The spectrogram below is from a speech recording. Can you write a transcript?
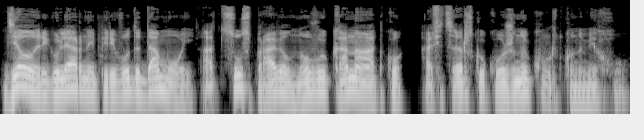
Делал регулярные переводы домой, отцу справил новую канатку, офицерскую кожаную куртку на меху.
